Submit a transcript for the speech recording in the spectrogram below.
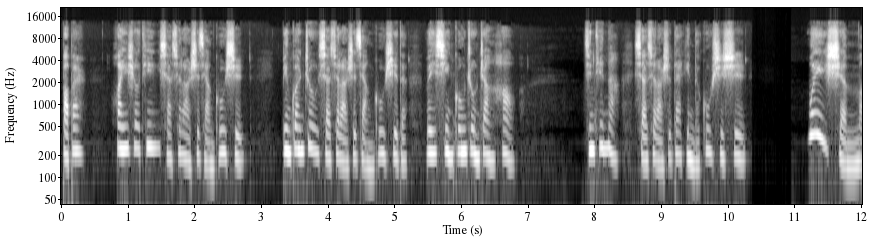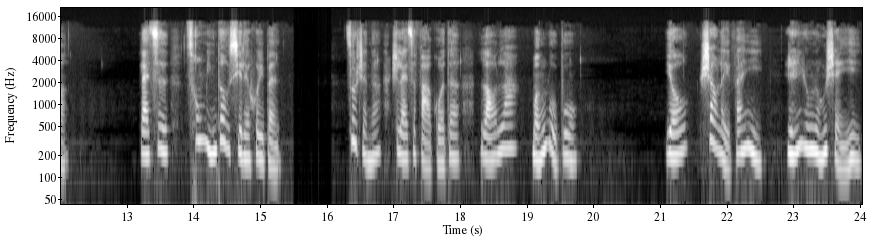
宝贝儿，欢迎收听小雪老师讲故事，并关注小雪老师讲故事的微信公众账号。今天呢，小雪老师带给你的故事是《为什么》，来自《聪明豆》系列绘本，作者呢是来自法国的劳拉·蒙鲁布，由邵磊翻译，任蓉蓉审译，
